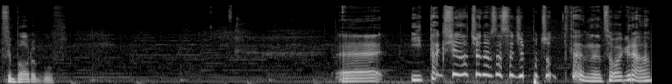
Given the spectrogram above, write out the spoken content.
cyborgów. E, I tak się zaczyna w zasadzie ten, cała gra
